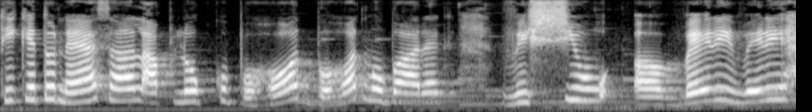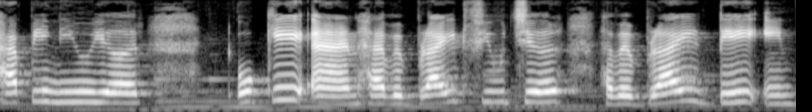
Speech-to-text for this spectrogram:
ठीक है तो नया साल आप लोग को बहुत बहुत मुबारक। Wish you a very very happy new year okay and have a bright future have a bright day in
